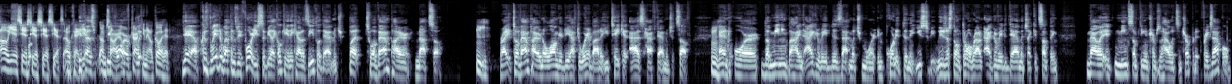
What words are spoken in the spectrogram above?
Oh yes, yes, yes, yes, yes. Okay, Because. I'm sorry, I'm tracking now. Go ahead. Yeah, yeah, because bladed weapons before used to be like, okay, they count as lethal damage, but to a vampire, not so. Hmm. Right? To a vampire, no longer do you have to worry about it. You take it as half damage itself. Mhm. And or the meaning behind aggravated is that much more important than it used to be. We just don't throw around aggravated damage like it's something. Now it means something in terms of how it's interpreted. For example,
